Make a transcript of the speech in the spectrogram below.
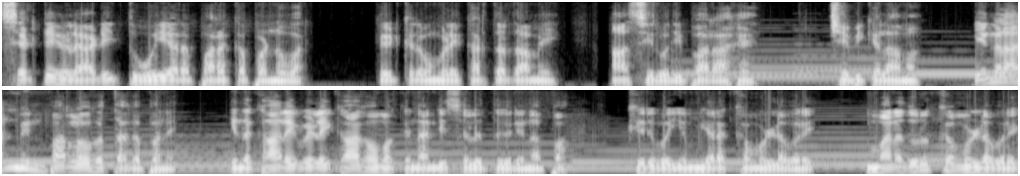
செட்டைகளை அடித்து உயர பறக்க பண்ணுவார். கேட்கிற உங்களை கர்த்தர் தாமே ஆசீர்வதிப்பாராக. செபிக்கலாமா எங்கள் அன்பின் பரலோக தகப்பனே இந்த காலை வேளைக்காக உமக்கு நன்றி செலுத்துகிறேன் அப்பா. கிருவையும் இரக்கம் உள்ளவரே மனதுருக்கம் உள்ளவரே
